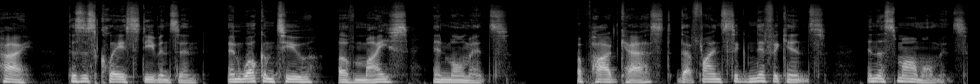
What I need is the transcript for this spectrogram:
Hi, this is Clay Stevenson, and welcome to Of Mice and Moments, a podcast that finds significance in the small moments.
